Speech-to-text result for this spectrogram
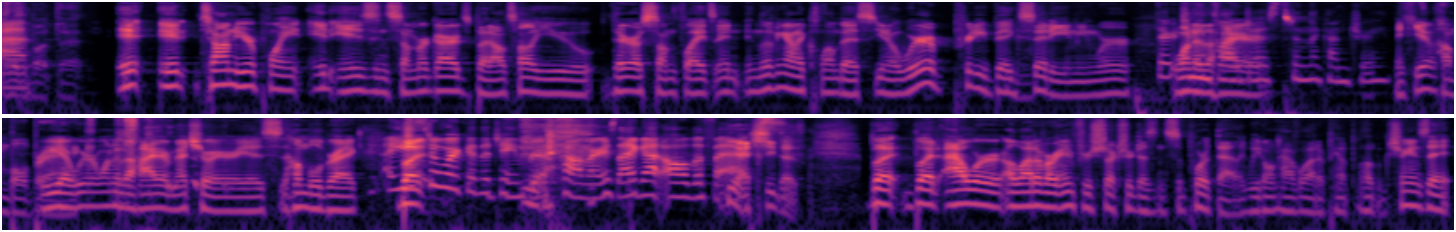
yeah. I heard about that. It it Tom to your point, it is in some regards, but I'll tell you there are some flights and, and living out of Columbus, you know, we're a pretty big mm. city. I mean, we're one of the higher largest in the country. Thank you. Humble brag. Yeah, we're one of the higher metro areas. Humble brag. I used to work at the Chamber of Commerce. I got all the facts. Yeah, she does. But but our a lot of our infrastructure doesn't support that. Like we don't have a lot of public transit,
